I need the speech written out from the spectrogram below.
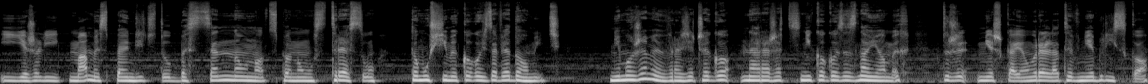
i jeżeli mamy spędzić tu bezcenną noc pełną stresu, to musimy kogoś zawiadomić. Nie możemy w razie czego narażać nikogo ze znajomych, którzy mieszkają relatywnie blisko.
